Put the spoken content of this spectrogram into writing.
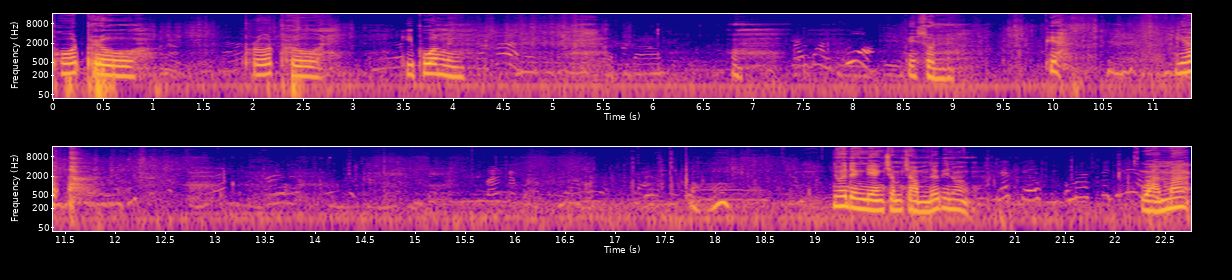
โพสโปรโพสโปรที่พ่วงหนึ่งไปส่วนหนึ่งเพีย เยอะนวดแดงๆช้ำๆเด้อพี่น้อง หวานมาก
